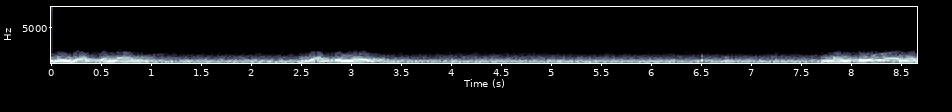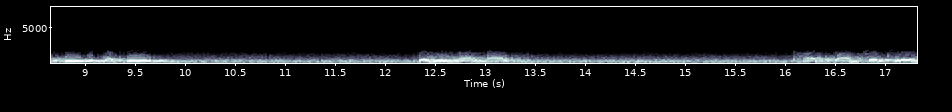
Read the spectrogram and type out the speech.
ไม่อยากจะนั่ง อยากจะเลิกนั่งตัวห้านาทีสิบนาทีก็ดูนานมากขาดความเพลิดเพลิน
